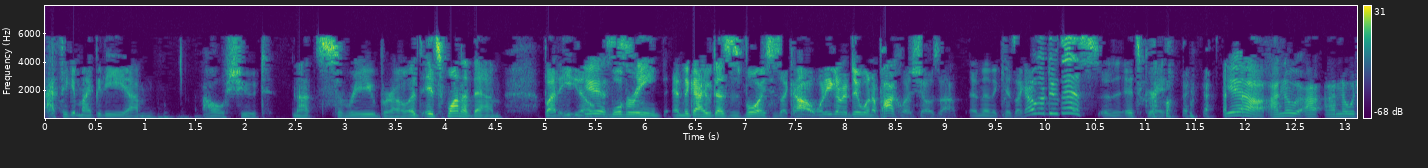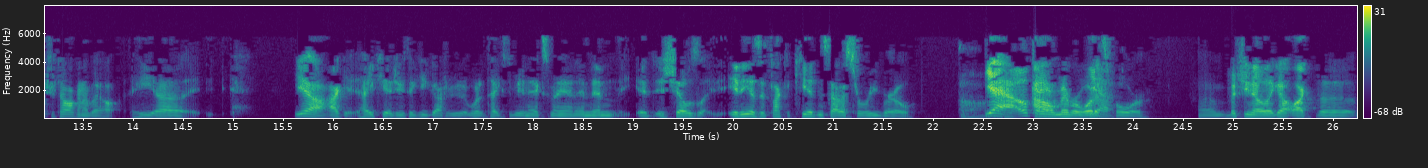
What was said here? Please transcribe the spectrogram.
I think it might be the um. Oh shoot, not Cerebro. It, it's one of them. But he, you know, Yes. Wolverine and the guy who does his voice, he's like, "Oh, what are you gonna do when Apocalypse shows up?" And then the kid's like, "I'm gonna do this." And it's great. yeah, I know. I, I know what you're talking about. He, uh, yeah. I, hey kid, you think you got what it takes to be an X-Man? And then it, it shows. It is. It's like a kid inside a Cerebro. Oh. yeah. Okay. I don't remember what Yeah. it's for. Um, but you know, they got like the.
